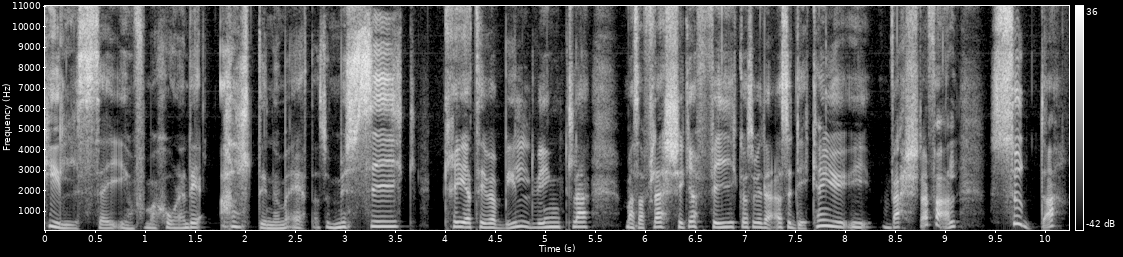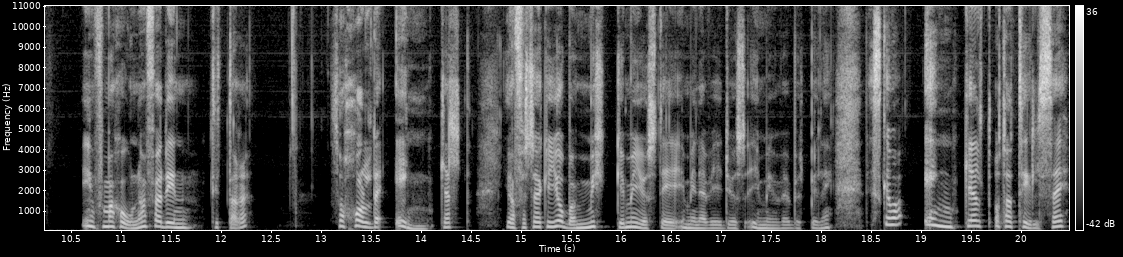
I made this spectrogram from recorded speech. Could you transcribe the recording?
till sig informationen. Det är alltid nummer ett. Alltså musik, kreativa bildvinklar, massa flashig grafik och så vidare. Alltså det kan ju i värsta fall sudda informationen för din tittare. Så håll det enkelt. Jag försöker jobba mycket med just det i mina videos i min webbutbildning. Det ska vara enkelt att ta till sig.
